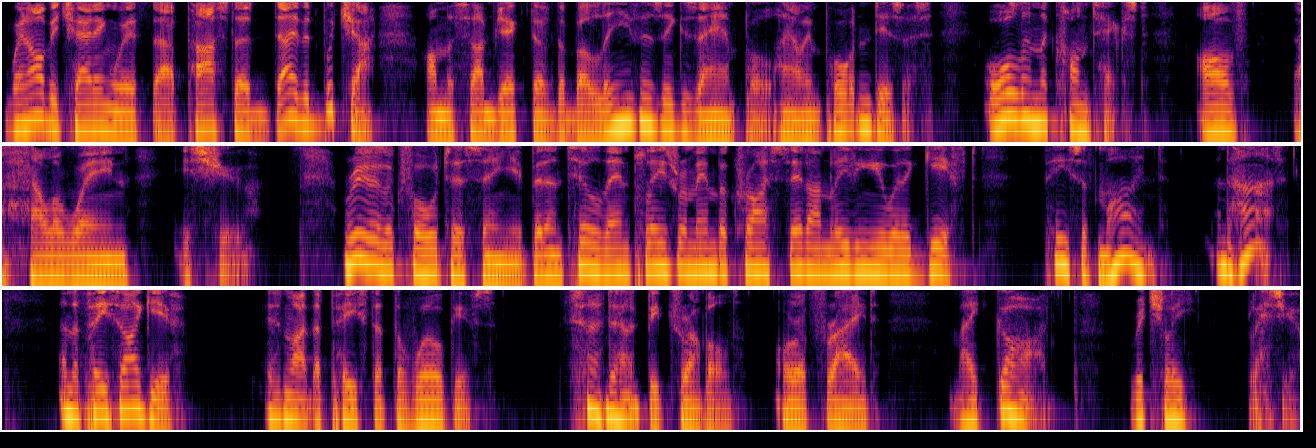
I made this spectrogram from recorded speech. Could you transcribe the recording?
when I'll be chatting with uh, Pastor David Butcher on the subject of the believer's example. How important is it? All in the context of the Halloween issue. Really look forward to seeing you, but until then, please remember Christ said, I'm leaving you with a gift, peace of mind and heart. And the peace I give isn't like the peace that the world gives. So don't be troubled or afraid. May God richly bless you.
